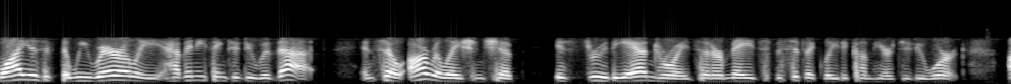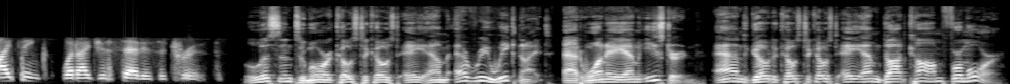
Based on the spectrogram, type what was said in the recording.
Why is it that we rarely have anything to do with that? And so our relationship is through the androids that are made specifically to come here to do work. I think what I just said is the truth. Listen to more Coast to Coast AM every weeknight at 1 a.m. Eastern and go to coasttocoastam.com for more.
